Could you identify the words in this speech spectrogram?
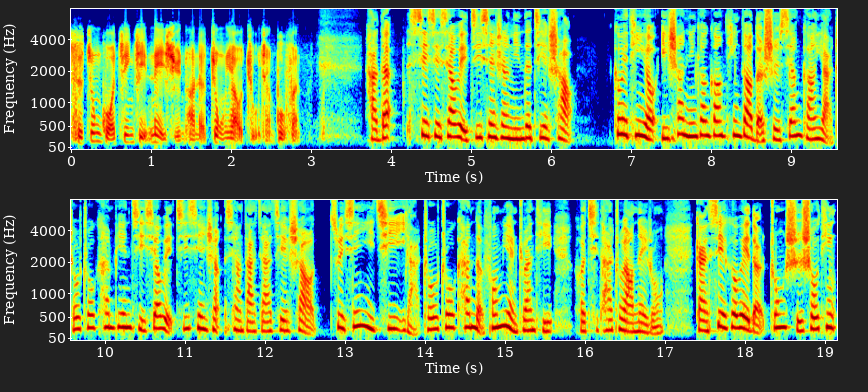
是中国经济内循环的重要组成部分。好的，谢谢肖伟基先生您的介绍。各位听友，以上您刚刚听到的是香港亚洲周刊编辑肖伟基先生向大家介绍最新一期亚洲周刊的封面专题和其他重要内容。感谢各位的忠实收听，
